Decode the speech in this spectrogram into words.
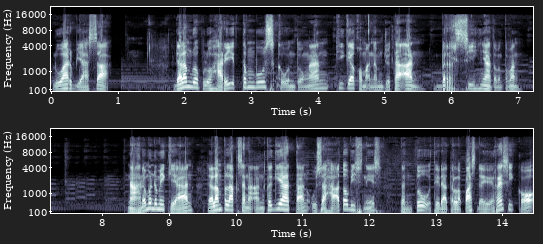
luar biasa. Dalam 20 hari tembus keuntungan 3,6 jutaan bersihnya teman-teman. Nah, namun demikian, dalam pelaksanaan kegiatan, usaha atau bisnis, tentu tidak terlepas dari resiko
